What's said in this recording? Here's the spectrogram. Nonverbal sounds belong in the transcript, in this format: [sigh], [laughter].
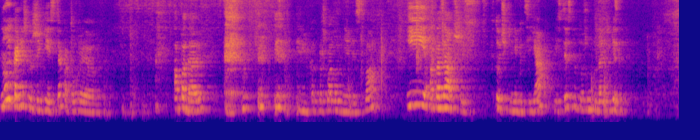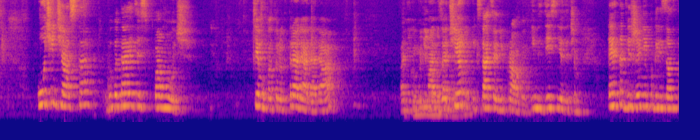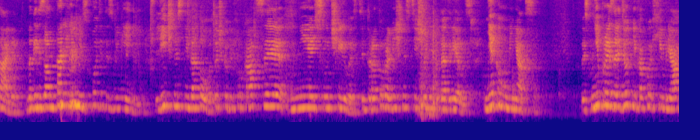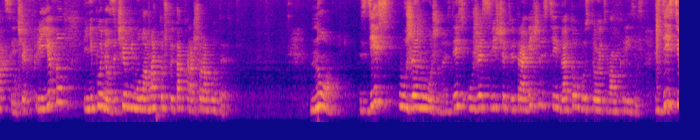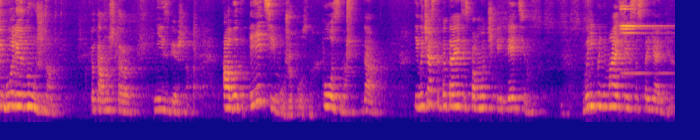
Ну и, конечно же, есть те, которые опадают, как прошлогодние листва, и, оказавшись в точке небытия, естественно, тоже никуда не едут. Очень часто вы пытаетесь помочь тем, у которых тра-ля-ля-ля, они не понимают, зачем, и, кстати, они правы, им здесь незачем. Это движение по горизонтали. На горизонтали не [clears throat] происходит изменений. Личность не готова, точка бифуркации не случилась, температура личности еще не подогрелась, некому меняться. То есть не произойдет никакой химреакции. Человек приехал и не понял, зачем ему ломать то, что и так хорошо работает. Но здесь уже можно, здесь уже свищет ветра вечности и готовы устроить вам кризис. Здесь тем более нужно, потому что неизбежно. А вот этим... Уже поздно. Поздно, да. И вы часто пытаетесь помочь и этим. Вы не понимаете их состояние.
